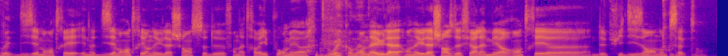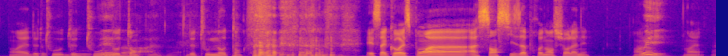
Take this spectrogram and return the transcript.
Oui. Notre dixième rentrée. Et notre dixième rentrée, on a eu la chance de... Enfin, on a travaillé pour, mais euh, Oui, quand même. on, a eu la, on a eu la chance de faire la meilleure rentrée euh, depuis dix ans. Donc Tous ça. Ouais, de, De tout, de tout tous ever, nos temps. ever. De tous nos temps. et ça correspond à, à 106 apprenants sur l'année. Voilà. Oui. Ouais. Ouais.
